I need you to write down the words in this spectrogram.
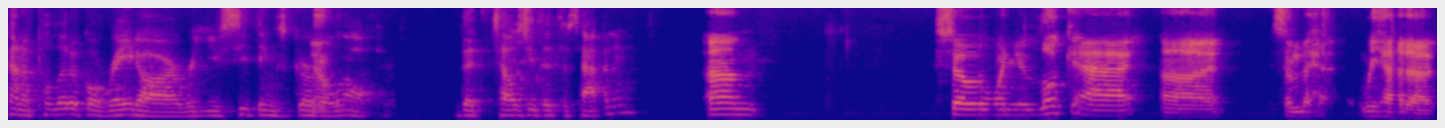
kind of political radar where you see things gurgle no. up that tells you that this is happening? Um, so when you look at uh, some we had a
